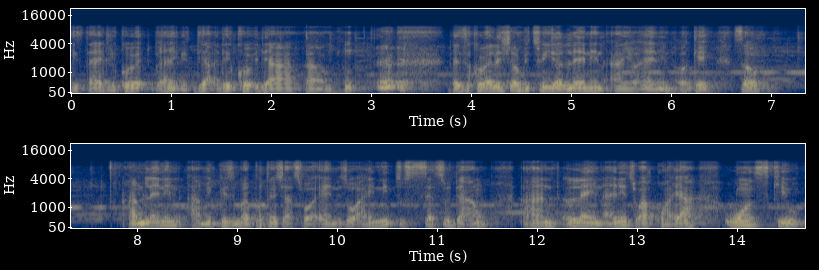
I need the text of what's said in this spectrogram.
is directly co- uh, they are, um, there's a correlation between your learning and your earning okay so I'm learning, I'm increasing my potentials for earning. So I need to settle down and learn. I need to acquire one skill,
